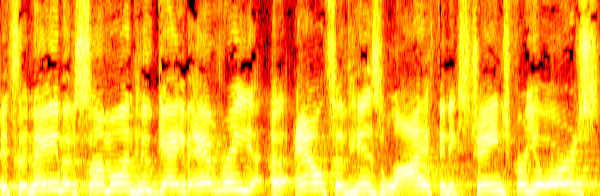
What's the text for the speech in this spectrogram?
It's the name of someone who gave every uh, ounce of his life in exchange for yours.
